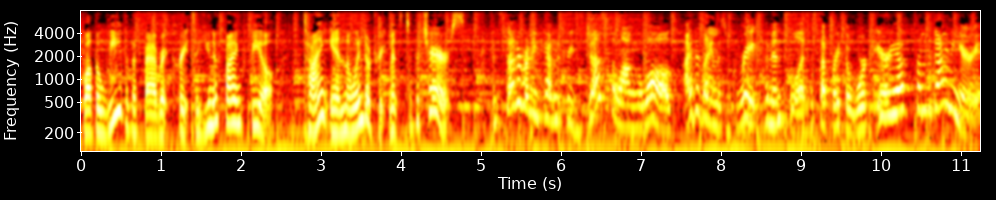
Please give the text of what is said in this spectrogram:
while the weave of the fabric creates a unifying feel, tying in the window treatments to the chairs. Instead of running cabinetry just along the walls, I designed this great peninsula to separate the work area from the dining area.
